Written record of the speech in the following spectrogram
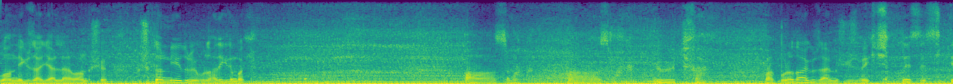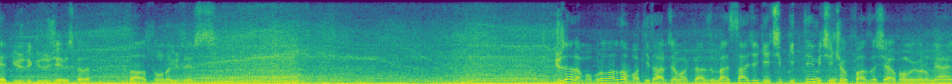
Ulan ne güzel yerler varmış ya. Çocuklar niye duruyor burada? Hadi gidin bakayım. Azmak. Azmak. Lütfen. Bak burada daha güzelmiş yüzmek için. Neyse siktir et. Yüzdük yüzeceğimiz kadar. Daha sonra yüzeriz. Güzel ama buralarda vakit harcamak lazım. Ben sadece geçip gittiğim için çok fazla şey yapamıyorum yani.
